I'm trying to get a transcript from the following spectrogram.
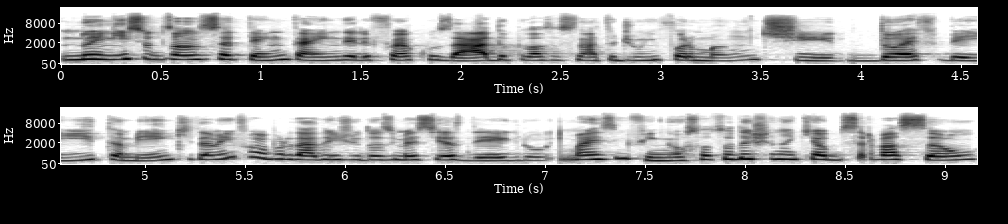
No início dos anos 70 ainda ele foi acusado pelo assassinato de um informante do FBI também, que também foi abordado em Judas e Messias Negro. Mas enfim, eu só tô deixando aqui a observação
